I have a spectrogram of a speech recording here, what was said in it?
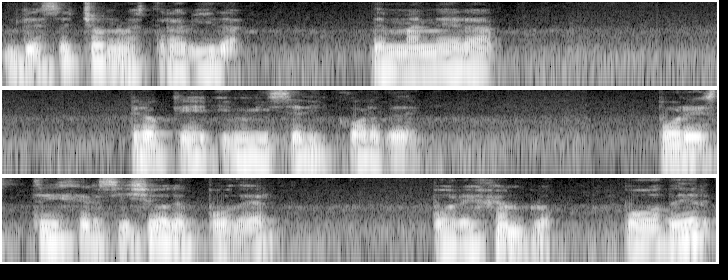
deshecho nuestra vida de manera, creo que en misericordia, por este ejercicio de poder. Por ejemplo, poder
